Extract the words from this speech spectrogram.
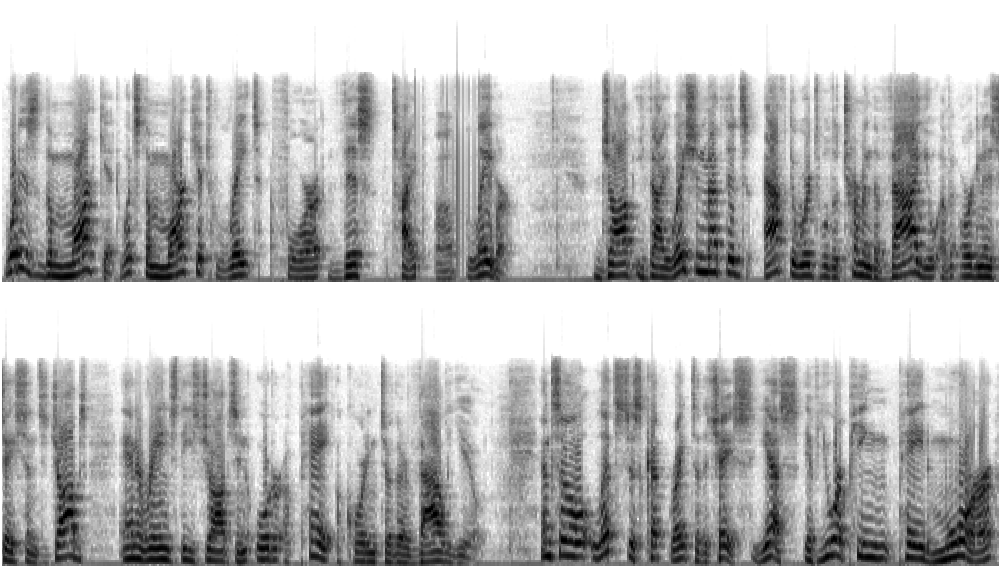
what is the market, what's the market rate for this type of labor. Job evaluation methods afterwards will determine the value of an organization's jobs and arrange these jobs in order of pay according to their value. And so let's just cut right to the chase. Yes, if you are being paid more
